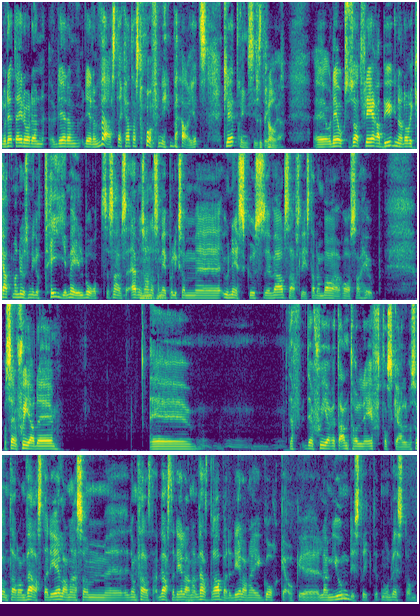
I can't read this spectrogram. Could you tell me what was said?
Och detta är då den, det är den, det är den värsta katastrofen i bergets klättringshistoria. Eh, och det är också så att flera byggnader i Katmandu som ligger 10 mil bort, så, även sådana Mm. som är på liksom, eh, Unescos världsarvslista, de bara rasar ihop. Och sen sker det... Eh, det, det sker ett antal efterskalv och sånt där. De värsta delarna som... Eh, de värsta, värsta delarna, värst drabbade delarna är Gorka och eh, Lamjung-distriktet nordväst om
